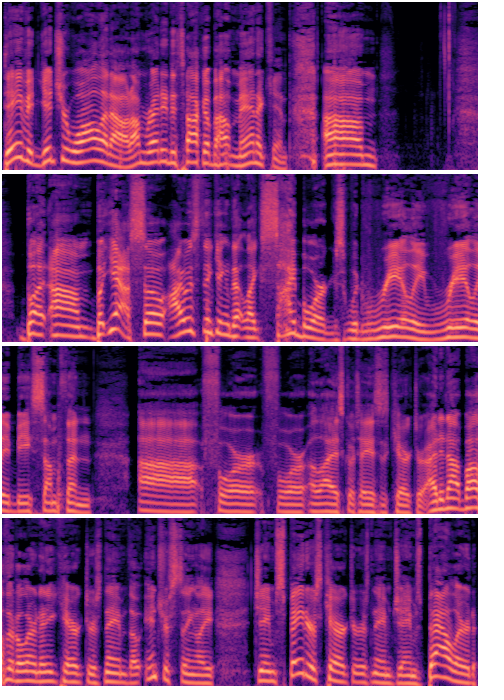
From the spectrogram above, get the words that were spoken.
David, get your wallet out. I'm ready to talk about Mannequin. Um, but um, but yeah. So I was thinking that like cyborgs would really, really be something uh, for for Elias Koteas' character. I did not bother to learn any character's name, though. Interestingly, James Spader's character is named James Ballard.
